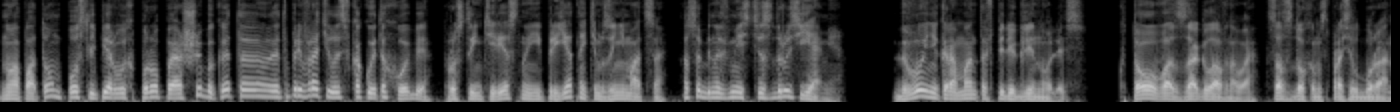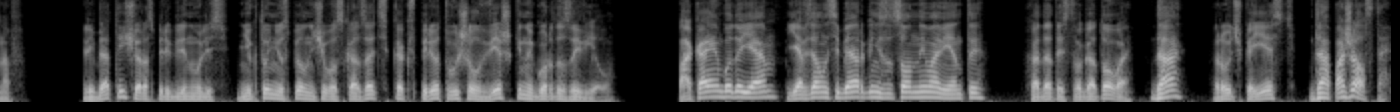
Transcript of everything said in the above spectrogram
Ну а потом, после первых проб и ошибок, это, это превратилось в какое-то хобби. Просто интересно и приятно этим заниматься, особенно вместе с друзьями». Двое некромантов переглянулись. «Кто у вас за главного?» — со вздохом спросил Буранов. Ребята еще раз переглянулись. Никто не успел ничего сказать, как вперед вышел Вешкин и гордо заявил. «Пока им буду я. Я взял на себя организационные моменты. Ходатайство готово?» «Да». «Ручка есть?» «Да, пожалуйста».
